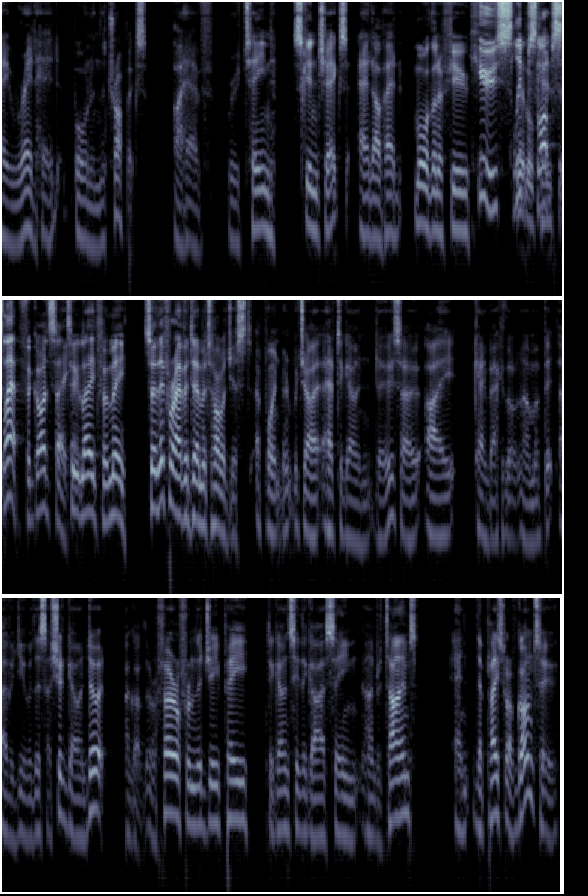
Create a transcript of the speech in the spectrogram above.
a redhead born in the tropics. I have routine skin checks, and I've had more than a few. Hugh, slip, slop, cancer. slap, for God's sake. Too late for me. So therefore, I have a dermatologist appointment, which I have to go and do. So I came back and thought, no, I'm a bit overdue with this. I should go and do it. I got the referral from the GP to go and see the guy I've seen a hundred times, and the place where I've gone to,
